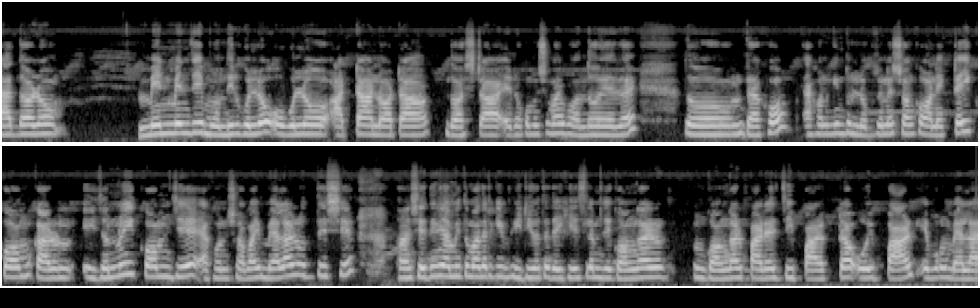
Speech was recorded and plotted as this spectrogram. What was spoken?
রাত ধরো মেন মেন যে মন্দিরগুলো, ওগুলো আটটা, নটা, দশটা, এরকম সময় বন্ধ হয়ে যায়। তো দেখো, এখন কিন্তু লোকজনের সংখ্যা অনেকটাই কম, কারণ এই জন্যই কম যে এখন সবাই মেলার উদ্দেশ্যে সেদিনই আমি তোমাদেরকে ভিডিওতে দেখিয়েছিলাম যে গঙ্গার গঙ্গার পাড়ের যে পার্কটা, ওই পার্ক এবং মেলা,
